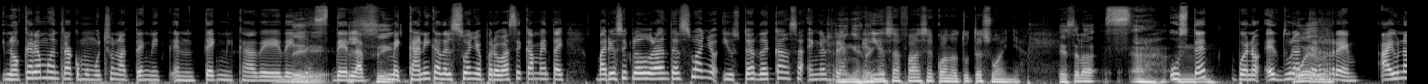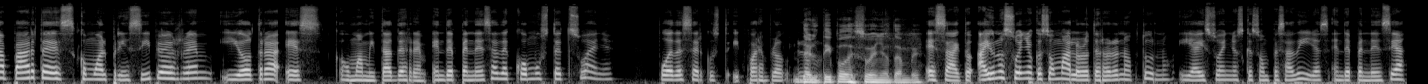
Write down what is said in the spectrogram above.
No queremos entrar como mucho en la técnica, en técnica de, de, la mecánica del sueño, pero básicamente hay varios ciclos durante el sueño y usted descansa en el REM. En, esa fase cuando tú te sueñas. Esa la, ah, usted, mm, bueno, es durante el REM. Hay una parte es como al principio del REM y otra es como a mitad de REM. En dependencia de cómo usted sueñe, puede ser que usted, por ejemplo... Del tipo de sueño también. Exacto. Hay unos sueños que son malos, los terrores nocturnos, y hay sueños que son pesadillas, en dependencia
